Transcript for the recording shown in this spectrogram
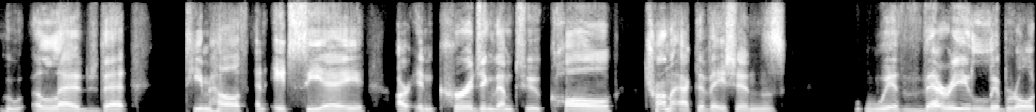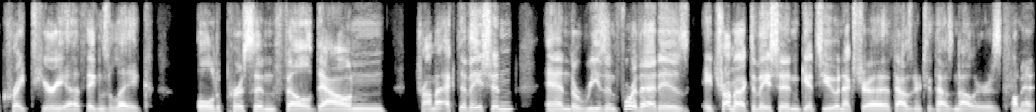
who alleged that Team Health and HCA are encouraging them to call trauma activations with very liberal criteria, things like old person fell down trauma activation and the reason for that is a trauma activation gets you an extra thousand or two thousand dollars. Oh man,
